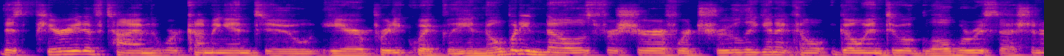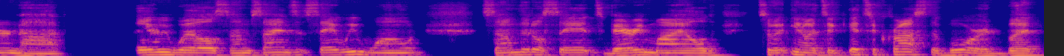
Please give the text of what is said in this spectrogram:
this period of time that we're coming into here pretty quickly and nobody knows for sure if we're truly going to go into a global recession or not say we will some signs that say we won't some that'll say it's very mild so you know it's a, it's across the board but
